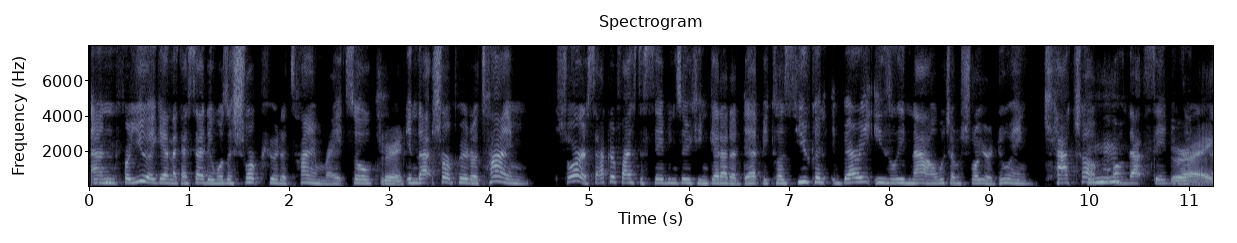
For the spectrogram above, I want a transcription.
And mm-hmm. for you, again, like I said, it was a short period of time, right? So Right. in that short period of time, sure, sacrifice the savings so you can get out of debt because you can very easily now, which I'm sure you're doing, catch up Mhm. on that savings Right.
